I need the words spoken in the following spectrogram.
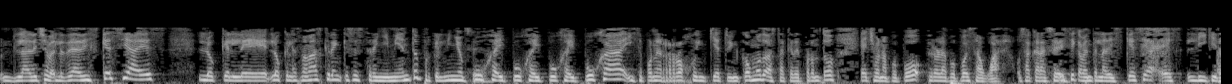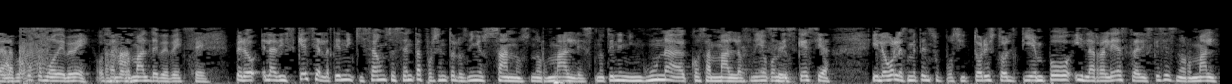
La, leche, la disquesia es lo que le, lo que las mamás creen que es estreñimiento, porque el niño puja y puja y puja y puja y se pone rojo, inquieto, incómodo, hasta que de pronto echa una popó, pero la popó es aguada. O sea, característicamente la disquesia es líquida, la popó como de bebé, o sea, Ajá. normal de bebé. Sí. Pero la disquesia la tienen quizá un 60% de los niños sanos, normales, no tienen ninguna cosa mala, los niños con Sí. disquesia. Y luego les meten supositorios todo el tiempo y la realidad es que la disquesia es normal.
